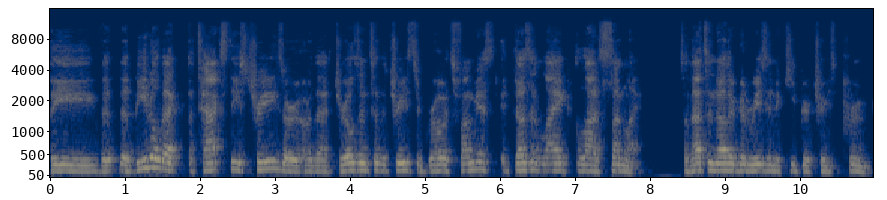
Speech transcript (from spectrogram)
the, the, the beetle that attacks these trees or, or that drills into the trees to grow its fungus, it doesn't like a lot of sunlight. So that's another good reason to keep your trees pruned.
